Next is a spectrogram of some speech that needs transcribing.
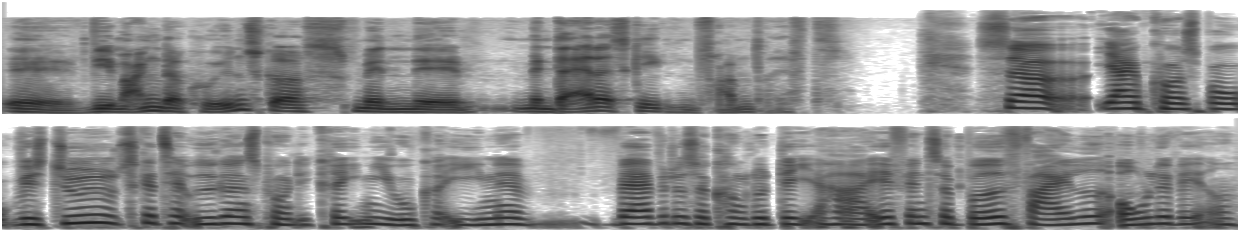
øh, vi er mange, der kunne ønske os, men, øh, men der er der sket en fremdrift. Så Jakob Korsbo, hvis du skal tage udgangspunkt i krigen i Ukraine, hvad vil du så konkludere? Har FN så både fejlet og leveret?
